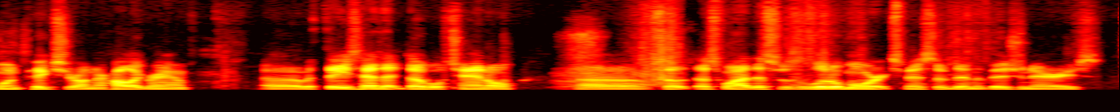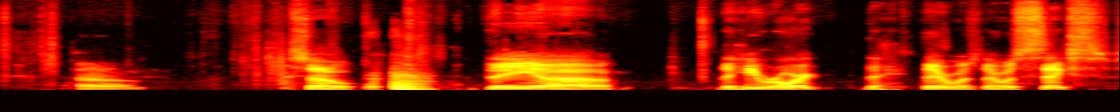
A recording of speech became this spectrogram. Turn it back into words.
one picture on their hologram. Uh, but these had that double channel, uh, so that's why this was a little more expensive than the Visionaries. Um, so the uh, the heroic the there was there was six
